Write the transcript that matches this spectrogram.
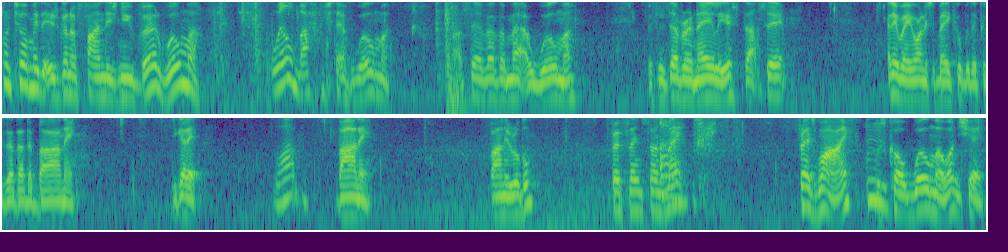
He told me that he was going to find his new bird, Wilma. Wilma? Yeah, Wilma. Can't say I've ever met a Wilma. If there's ever an alias, that's it. Anyway, he wanted to make up with her because I'd had a Barney. You get it? What? Barney. Barney Rubble. Fred Flintstone's Oh. mate. Fred's wife mm. was called Wilma, wasn't she?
